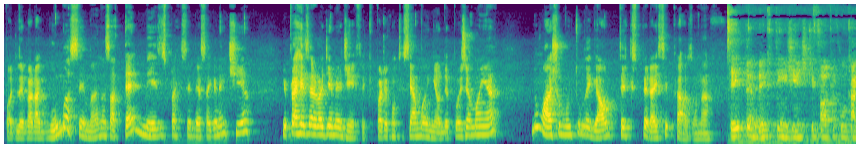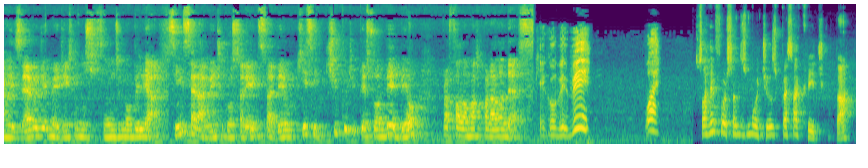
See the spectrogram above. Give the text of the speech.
Pode levar algumas semanas até meses para receber essa garantia. E para reserva de emergência, que pode acontecer amanhã ou depois de amanhã, não acho muito legal ter que esperar esse prazo, né? Sei também que tem gente que fala para colocar reserva de emergência nos fundos imobiliários. Sinceramente, gostaria de saber o que esse tipo de pessoa bebeu para falar umas paradas dessas. Que que eu bebi? Ué? Só reforçando os motivos para essa crítica, tá?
